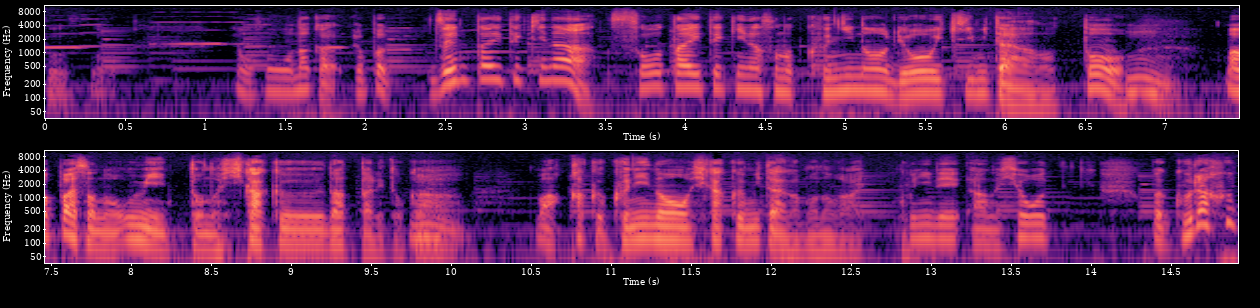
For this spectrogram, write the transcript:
そうそうでもそうなんかやっぱ全体的な相対的なその国の領域みたいなのと、うん。まあ、やっぱりその海との比較だったりとか、うん。まあ、各国の比較みたいなものが国であの表まあグラフっ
